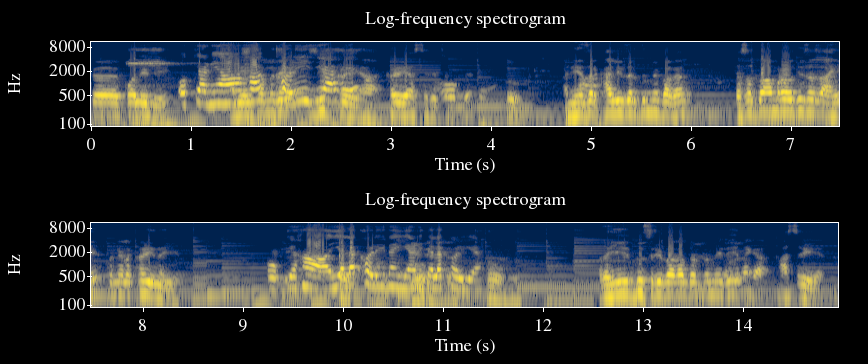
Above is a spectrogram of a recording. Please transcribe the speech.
क्वालिटी असं? ओके आणि हा हा खळी जी deep आहे? खळी, हा खळी असते त्याच्यामध्ये. ओके. हो. आणि हे जर खाली जर तुम्ही बघाल तसा तो अमरावतीचाच आहे पण याला खळी नाहीये. ओके हा याला खळी नाही आणि हो. त्याला खळी आहे. हो हो. आता ही दुसरी बघाल तर तुम्ही ती नाही का आसरी आहे.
